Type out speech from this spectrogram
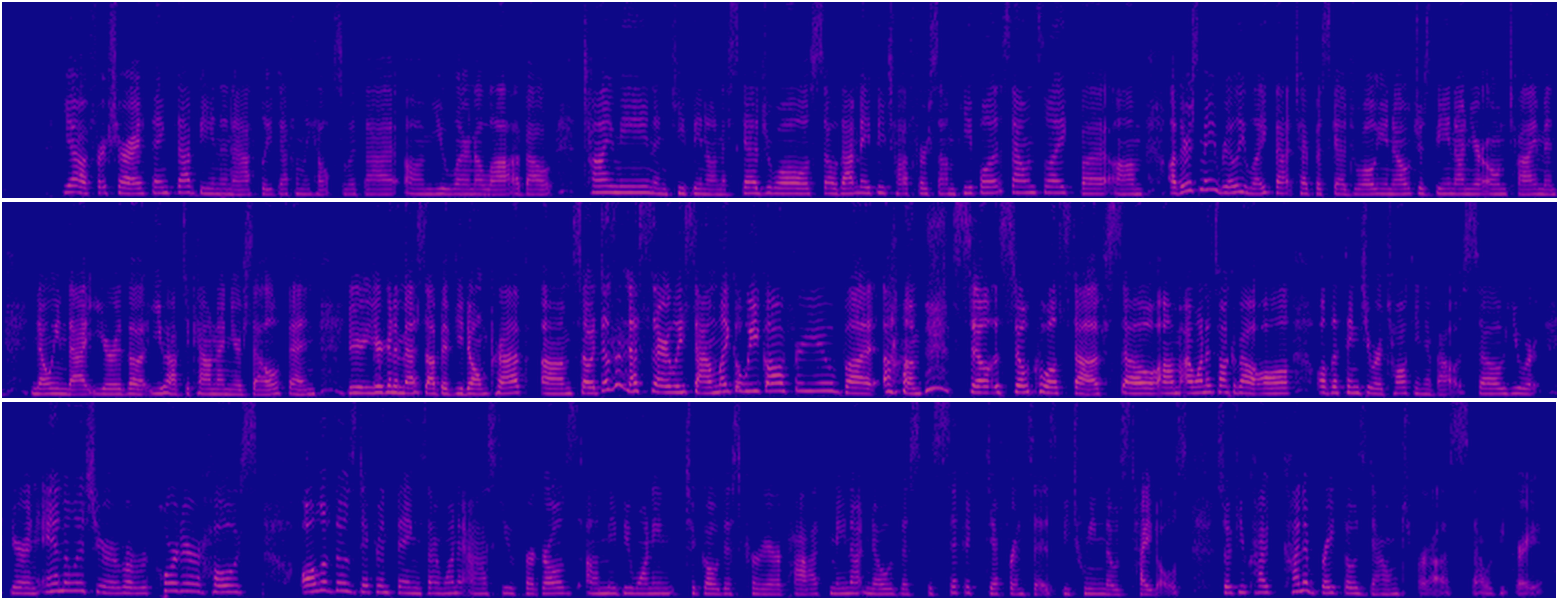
yeah, for sure. I think that being an athlete definitely helps with that. Um, you learn a lot about timing and keeping on a schedule. So that may be tough for some people, it sounds like, but um, others may really like that type of schedule, you know, just being on your own time and knowing that you're the, you have to count on yourself and you're, you're going to mess up if you don't prep. Um, so it doesn't necessarily sound like a week off for you, but um, still, still cool stuff. So um, I want to talk about all, all the things you were talking about. So you were you're an analyst you're a reporter host all of those different things. I want to ask you for girls um, maybe wanting to go this career path may not know the specific differences between those titles. So if you could kind of break those down for us that would be great.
